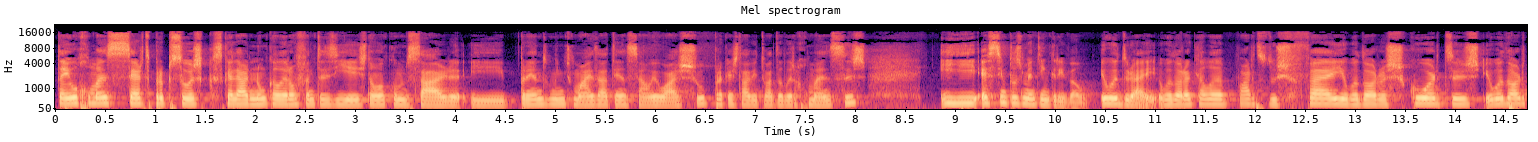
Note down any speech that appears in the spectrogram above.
tem o romance certo para pessoas que se calhar nunca leram fantasia e estão a começar e prende muito mais a atenção, eu acho, para quem está habituado a ler romances. E é simplesmente incrível. Eu adorei. Eu adoro aquela parte dos feios, eu adoro as cortes, eu adoro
